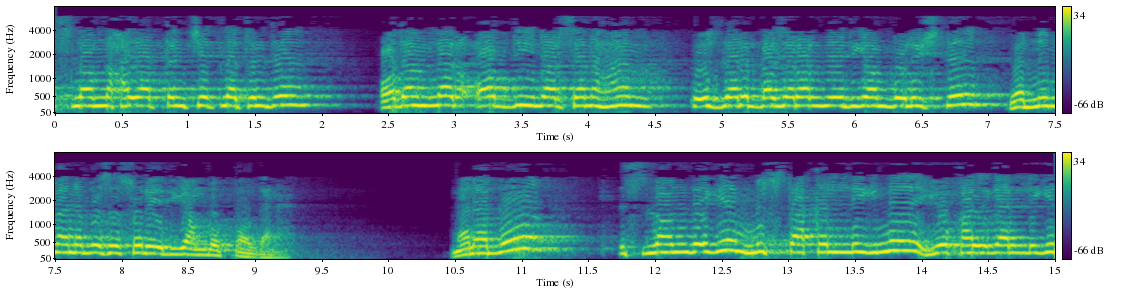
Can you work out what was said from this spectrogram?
islomni hayotdan chetlatildi. Odamlar oddiy narsani ham o'zlari bajarolmaydigan bo'lishdi va nimani bo'lsa so'raydigan bo'lib qoldi mana bu islomdagi mustaqillikni yo'qolganligi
